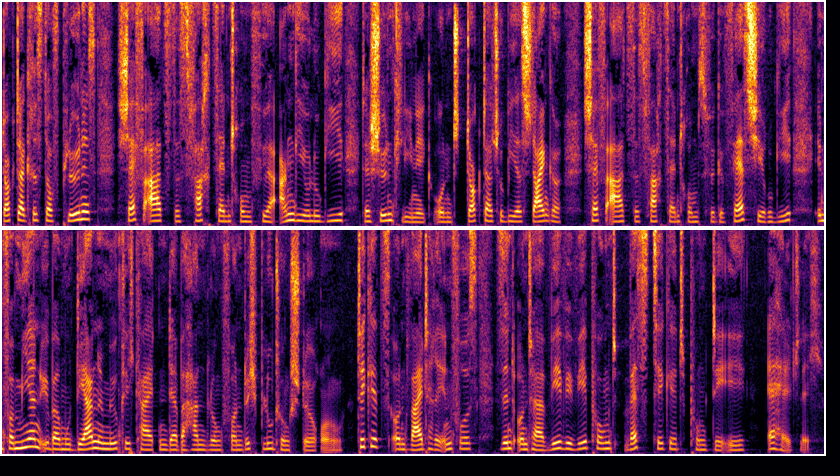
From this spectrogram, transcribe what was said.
Dr. Christoph Plönes, Chefarzt des Fachzentrums für Angiologie der Schönklinik und Dr. Tobias Steinke, Chefarzt des Fachzentrums für Gefäßchirurgie, informieren über moderne Möglichkeiten der Behandlung von Durchblutungsstörungen. Tickets und weitere Infos sind unter www.westticket.de erhältlich.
